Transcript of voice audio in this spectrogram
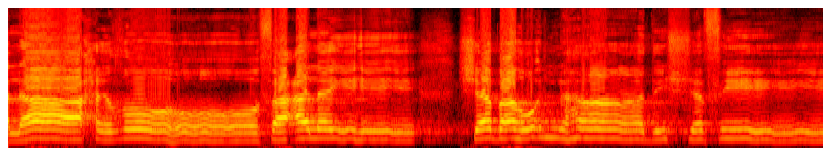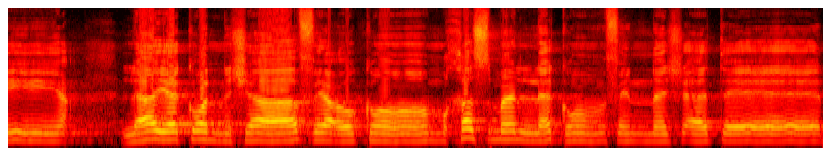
لاحظوه فعليه شبه الهادي الشفيع. لا يكن شافعكم خصما لكم في النشأتين.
